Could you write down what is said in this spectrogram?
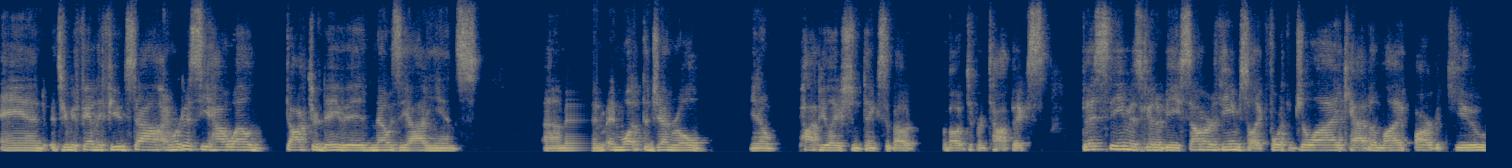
and it's going to be Family Feud style, and we're going to see how well Dr. David knows the audience, um, and, and what the general, you know, population thinks about about different topics. This theme is going to be summer theme, so like Fourth of July, cabin life, barbecue.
